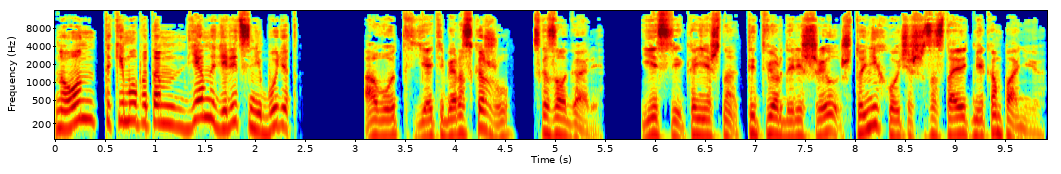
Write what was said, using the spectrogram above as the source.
но он таким опытом явно делиться не будет. «А вот я тебе расскажу», — сказал Гарри. «Если, конечно, ты твердо решил, что не хочешь составить мне компанию».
